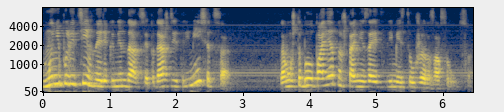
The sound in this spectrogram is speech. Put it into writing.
манипулятивные рекомендации «подожди три месяца», потому что было понятно, что они за эти три месяца уже разосрутся.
